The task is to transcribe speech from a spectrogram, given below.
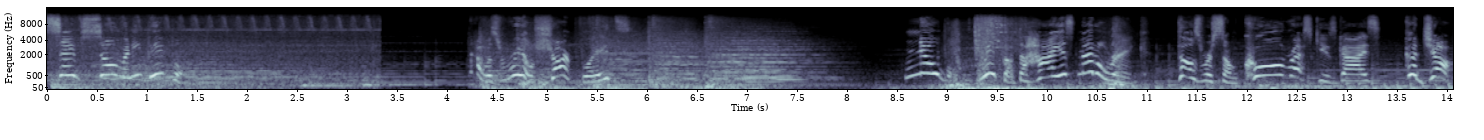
Saved so many people! That was real sharp, Blades! Noble! We've got the highest medal rank! Those were some cool rescues, guys! Good job!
